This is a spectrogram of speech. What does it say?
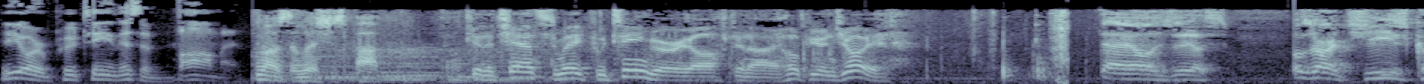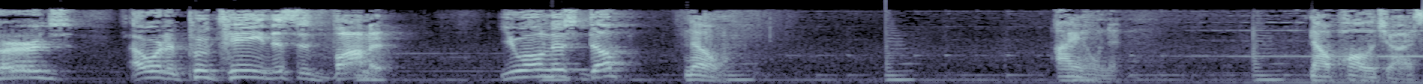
He ordered poutine. This is vomit. Most delicious, Pop. Don't get a chance to make poutine very often. I hope you enjoy it. What the hell is this? Those aren't cheese curds. I ordered poutine. This is vomit. You own this dump? No. I own it. Now apologize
